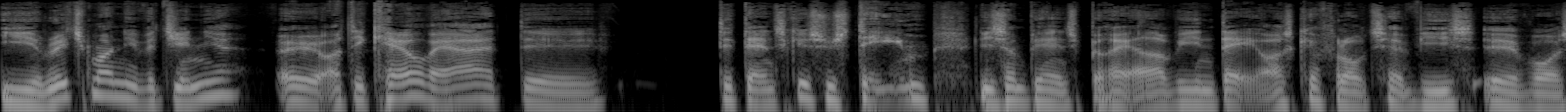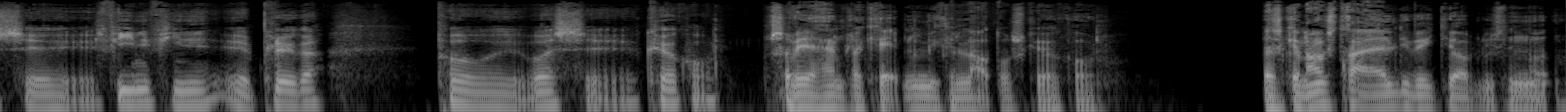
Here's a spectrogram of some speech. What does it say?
i Richmond i Virginia. Øh, og det kan jo være, at øh, det danske system ligesom bliver inspireret, og vi en dag også kan få lov til at vise øh, vores øh, fine, fine øh, pløkker på øh, vores øh, kørekort. Så vil jeg have en plakat med Michael Laudrups kørekort. Jeg skal nok strege alle de vigtige oplysninger ud.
